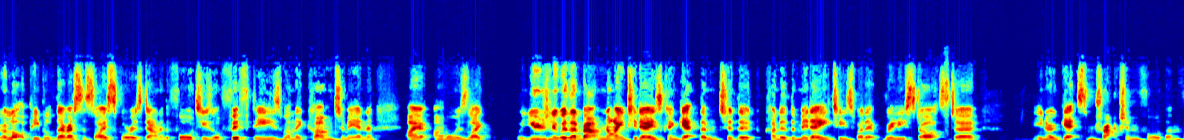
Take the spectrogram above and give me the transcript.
a lot of people their ssi score is down in the 40s or 50s when they come to me and I, i'm always like usually within about 90 days can get them to the kind of the mid 80s when it really starts to you know get some traction for them.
